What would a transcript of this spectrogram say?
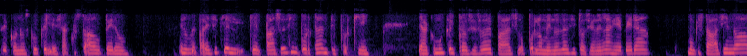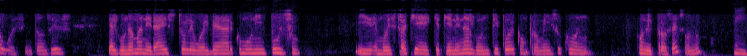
reconozco que les ha costado, pero, pero me parece que el, que el paso es importante porque ya como que el proceso de paz, o por lo menos la situación en la JEP era como que estaba haciendo aguas. Entonces, de alguna manera esto le vuelve a dar como un impulso y demuestra que, que tienen algún tipo de compromiso con, con el proceso, ¿no? Sí.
